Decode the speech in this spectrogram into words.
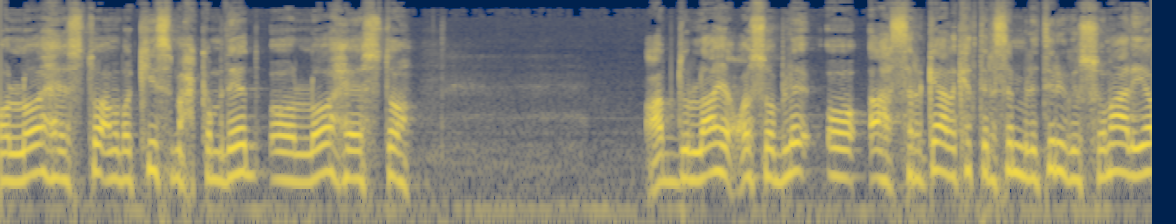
oo loo heesto amaba kiis maxkamadeed oo loo heesto cabdulaahi cosoble oo ah sarkaal ka tirsan militariga soomaaliya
